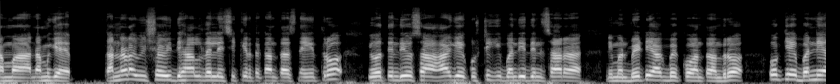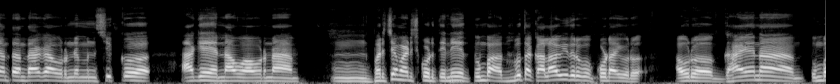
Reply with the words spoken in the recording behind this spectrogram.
ನಮ್ಮ ನಮಗೆ ಕನ್ನಡ ವಿಶ್ವವಿದ್ಯಾಲಯದಲ್ಲಿ ಸಿಕ್ಕಿರ್ತಕ್ಕಂಥ ಸ್ನೇಹಿತರು, ಇವತ್ತಿನ ದಿವಸ ಹಾಗೆ ಕುಷ್ಟಿಗೆ ಬಂದಿದ್ದೀನಿ ಸರ್ ನಿಮ್ಮನ್ನು ಭೇಟಿ ಆಗಬೇಕು ಅಂತ ಅಂದರು. ಓಕೆ ಬನ್ನಿ ಅಂತ ಅಂದಾಗ ಅವ್ರು ನಿಮ್ಮನ್ನು ಸಿಕ್ಕು ಹಾಗೆ ನಾವು ಅವ್ರನ್ನ ಪರಿಚಯ ಮಾಡಿಸ್ಕೊಡ್ತೀನಿ. ತುಂಬ ಅದ್ಭುತ ಕಲಾವಿದರು ಕೂಡ ಇವರು. ಅವರು ಗಾಯನ ತುಂಬ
